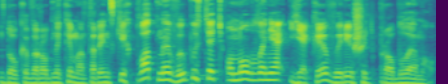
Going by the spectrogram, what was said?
доки виробники материнських плат не випустять оновлення, яке вирішить проблему.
